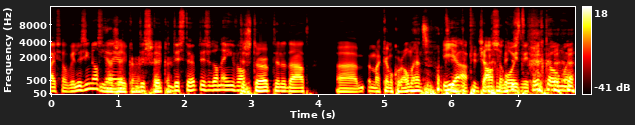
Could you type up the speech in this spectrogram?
live zou willen zien? Als Ja, zeker, Disturbed, zeker. Disturbed is er dan een van. Disturbed inderdaad. Um, My Chemical Romance. ja, ik dit als ze gemist. ooit weer terugkomen.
